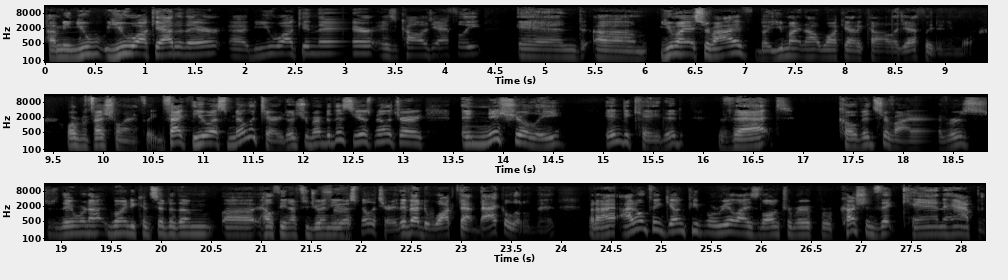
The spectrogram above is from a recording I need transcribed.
I mean, you you walk out of there, uh, you walk in there as a college athlete, and um, you might survive, but you might not walk out a college athlete anymore or professional athlete. In fact, the U.S. military, don't you remember this? The U.S. military initially indicated that COVID survivors, they were not going to consider them uh, healthy enough to join the U.S. military. They've had to walk that back a little bit, but I, I don't think young people realize long term repercussions that can happen.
